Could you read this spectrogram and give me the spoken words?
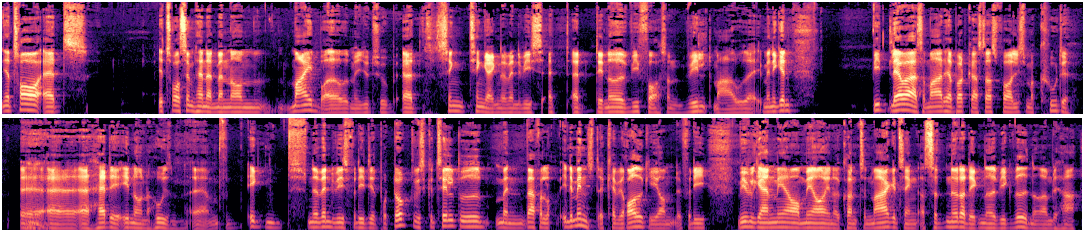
jeg tror, at jeg tror simpelthen, at man når meget bredere ud med YouTube, at tænk- tænker jeg ikke nødvendigvis, at, at det er noget, vi får sådan vildt meget ud af. Men igen, vi laver altså meget af det her podcast også for ligesom at kunne det, mm. øh, at, at have det ind under huden. Um, for, ikke nødvendigvis, fordi det er et produkt, vi skal tilbyde, men i hvert fald i det mindste kan vi rådgive om det, fordi vi vil gerne mere over, mere over i noget content marketing, og så nytter det ikke noget, at vi ikke ved noget om det her.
